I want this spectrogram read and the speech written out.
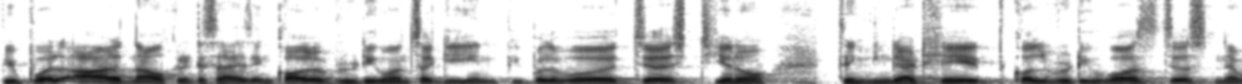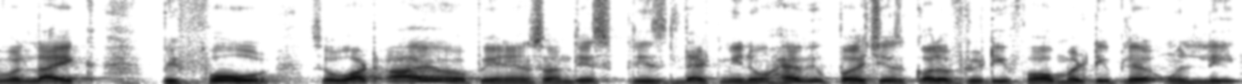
People are now criticizing Call of Duty once again. People were just, you know, thinking that hey, Call of Duty was just never like before. So, what are your opinions on this? Please let me know. Have you purchased Call of Duty for multiplayer only,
